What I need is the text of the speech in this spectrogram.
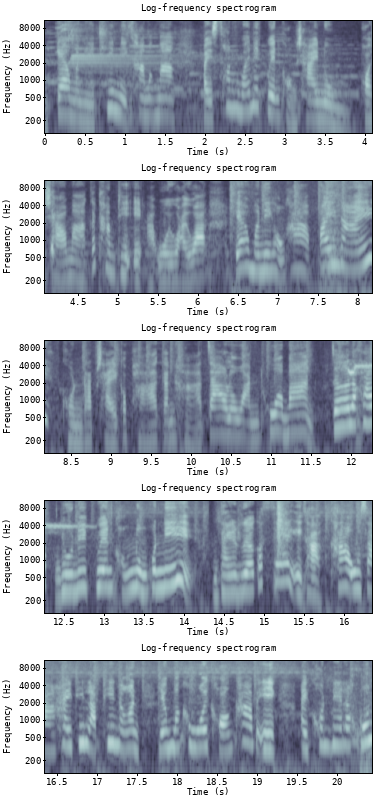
ำแก้วมณีที่มีค่ามากๆ ไปซ่อนไว้ในเกวียนของชายหนุ่ม พอเช้ามาก็ทำทีเอะอะโวยวายว่า แก้วมณีของข้าไปไหน คนรับใช้ก็พากันหาเจ้าละวันทั่วบ้าน เจอแล้วครับ อยู่ในเกวียนของหนุ่มคนนี้ในเรือก็แซงอีกค่ะข้าอุตสาห์ให้ที่หลับที่นอน ยังมาขโมยของข้าไปอีก ไอ้คนเนรคุณ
